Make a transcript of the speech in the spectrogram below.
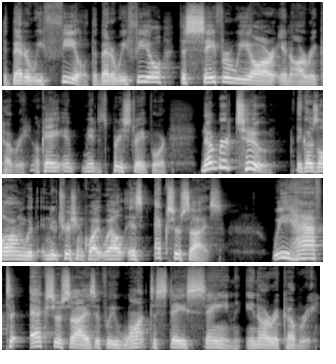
the better we feel. The better we feel, the safer we are in our recovery. Okay. It, it's pretty straightforward. Number two, that goes along with nutrition quite well is exercise. We have to exercise if we want to stay sane in our recovery.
